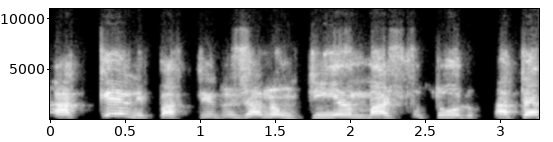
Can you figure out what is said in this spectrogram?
aquele partido já não tinha mais futuro. Até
